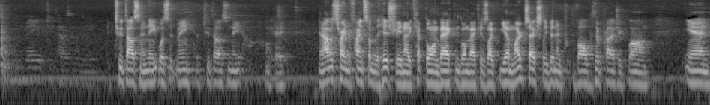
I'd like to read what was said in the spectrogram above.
May of 2008. 2008 was it May of 2008? Okay. And I was trying to find some of the history, and I kept going back and going back. It's like, yeah, Mark's actually been involved with the project long, and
